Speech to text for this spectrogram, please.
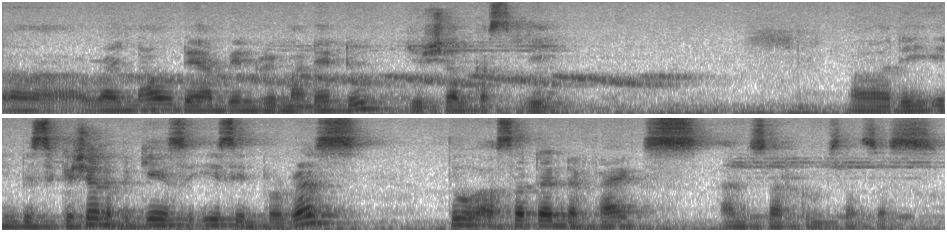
uh, right now they have been remanded to judicial custody. Uh, the investigation of the case is in progress to ascertain the facts and circumstances.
